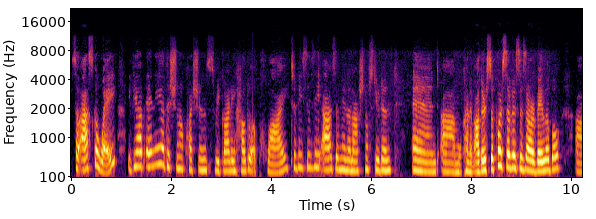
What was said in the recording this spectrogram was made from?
So ask away. If you have any additional questions regarding how to apply to VCC as an international student and um, what kind of other support services are available, uh,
